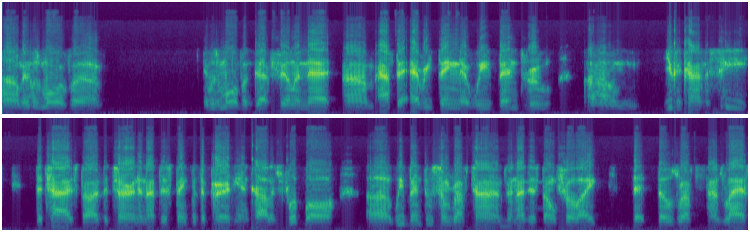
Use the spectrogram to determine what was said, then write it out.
um, it was more of a it was more of a gut feeling that um, after everything that we've been through, um, you could kind of see the tide start to turn. And I just think with the parity in college football, uh, we've been through some rough times, and I just don't feel like that those rough times last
